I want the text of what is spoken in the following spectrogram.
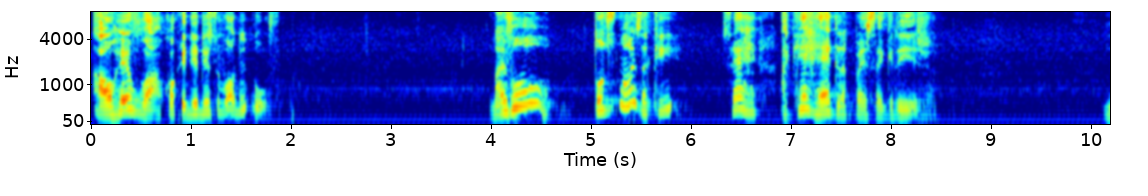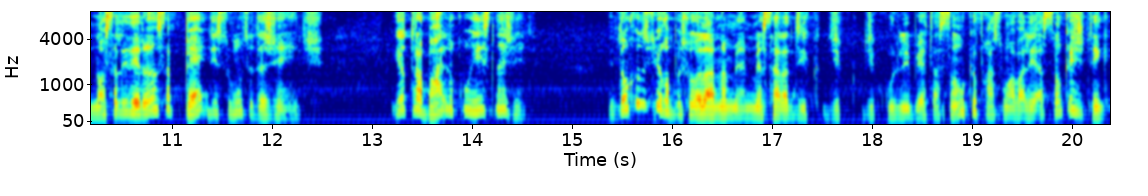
Ao revoar. Qualquer dia disso eu volto de novo. Mas vou. Todos nós aqui. É, aqui é regra para essa igreja. Nossa liderança pede isso muito da gente. E eu trabalho com isso, né, gente? Então, quando chega uma pessoa lá na minha, sala de, de, de, cura e libertação, que eu faço uma avaliação, que a gente tem que,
